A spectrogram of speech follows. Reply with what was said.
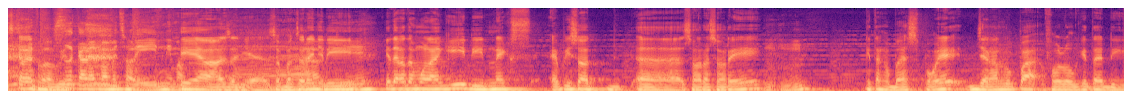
sekalian pamit. Sekalian pamit sore ini maksudnya. Iya maksudnya. Sobat sore jadi Oke. kita ketemu lagi di next episode eh, sore sore. Mm-mm. Kita ngebahas pokoknya jangan lupa follow kita di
